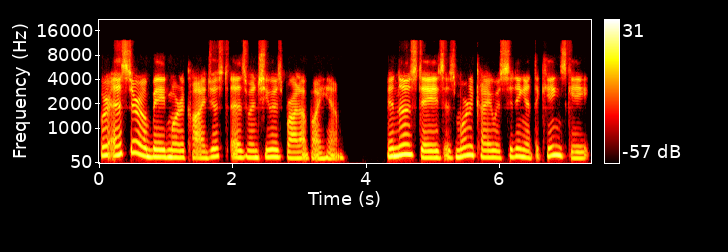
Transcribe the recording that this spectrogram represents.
For Esther obeyed Mordecai just as when she was brought up by him. In those days, as Mordecai was sitting at the king's gate,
